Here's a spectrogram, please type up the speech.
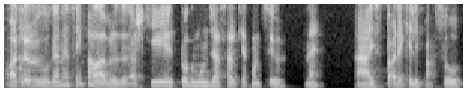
Olha, o Lugano é sem palavras. Eu acho que todo mundo já sabe o que aconteceu, né? A história que ele passou.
